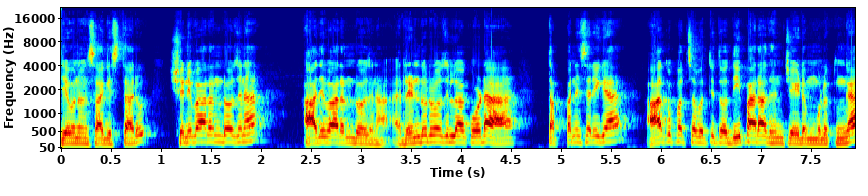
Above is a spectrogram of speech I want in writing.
జీవనం సాగిస్తారు. శనివారం రోజున ఆదివారం రోజున రెండు రోజుల్లో కూడా తప్పనిసరిగా ఆకుపచ్చ ఒత్తితో దీపారాధన చేయడం మూలకంగా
